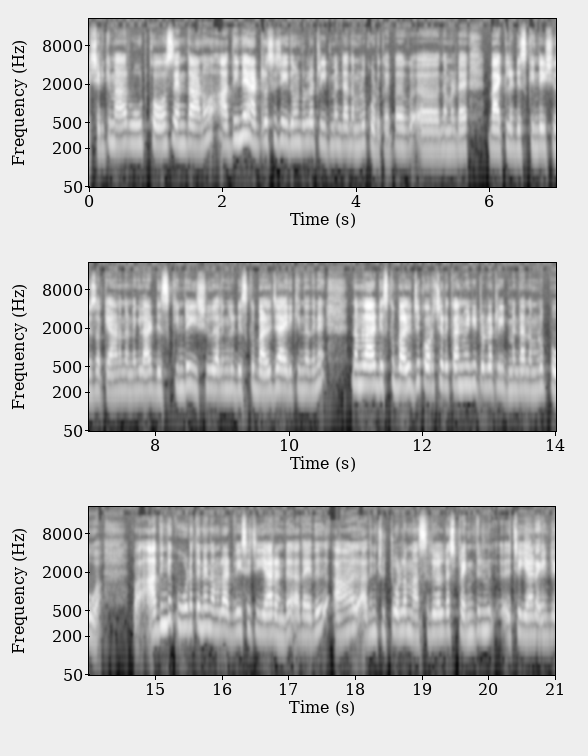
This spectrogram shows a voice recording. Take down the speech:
ശരിക്കും ആ റൂട്ട് കോസ് എന്താണോ അതിനെ അഡ്രസ്സ് ചെയ്തുകൊണ്ടുള്ള ട്രീറ്റ്മെന്റാണ് നമ്മൾ കൊടുക്കുക ഇപ്പോൾ നമ്മളുടെ ബാക്കിൽ ഡിസ്കിന്റെ ഇഷ്യൂസ് ഒക്കെ ആണെന്നുണ്ടെങ്കിൽ ആ ഡിസ്കിന്റെ ഇഷ്യൂ അല്ലെങ്കിൽ ഡിസ്ക് ബൾജ് ആയിരിക്കുന്നതിനെ നമ്മൾ ആ ഡിസ്ക് ബൾജ് കുറച്ചെടുക്കാൻ വേണ്ടിയിട്ടുള്ള ട്രീറ്റ്മെന്റാണ് നമ്മൾ പോവുക അപ്പോൾ അതിന്റെ കൂടെ തന്നെ നമ്മൾ അഡ്വൈസ് ചെയ്യാറുണ്ട്. അതായത് ആ അതിന് ചുറ്റുമുള്ള മസിലുകളുടെ സ്ട്രെങ്ത് ചെയ്യാൻ വേണ്ടി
